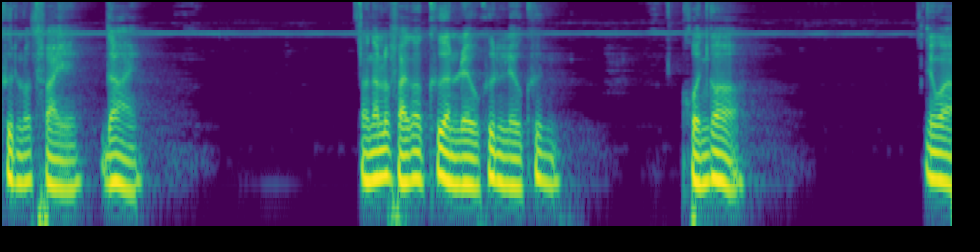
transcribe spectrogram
ขึ้นรถไฟได้ ตอนนั้นรถไฟก็เคลื่อนเร็วขึ้นเร็วขึ้น คนก็เรียกว่า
